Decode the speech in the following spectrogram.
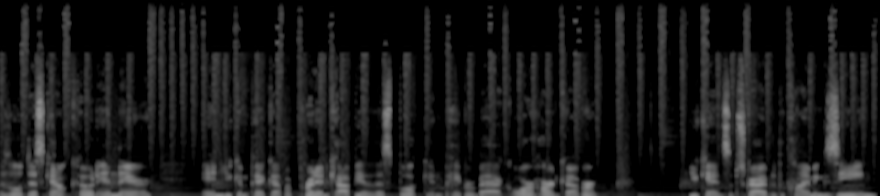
There's a little discount code in there, and you can pick up a printed copy of this book in paperback or hardcover. You can subscribe to the Climbing Zine.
